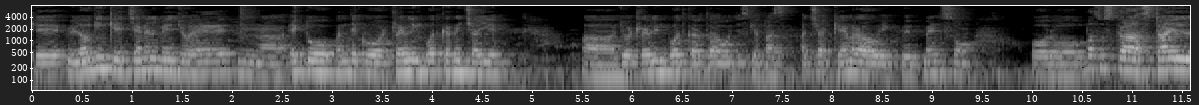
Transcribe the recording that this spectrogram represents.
कि व्लॉगिंग के चैनल में जो है एक तो बंदे को ट्रैवलिंग बहुत करनी चाहिए जो ट्रैवलिंग बहुत करता हो, जिसके पास अच्छा कैमरा हो इक्विपमेंट्स हो, और बस उसका स्टाइल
